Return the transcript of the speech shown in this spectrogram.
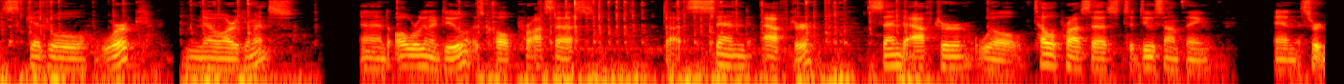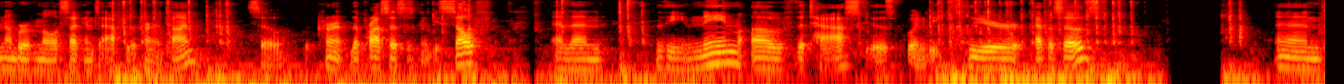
Schedule work, no arguments. And all we're going to do is call process dot send after. Send after will tell a process to do something in a certain number of milliseconds after the current time. So the current the process is going to be self, and then the name of the task is going to be clear episodes, and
